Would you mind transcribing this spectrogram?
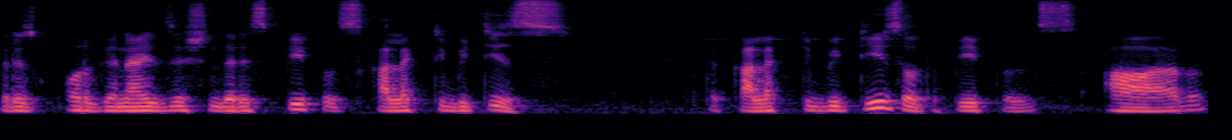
there is organization, there is peoples, collectivities. The collectivities of the peoples are,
